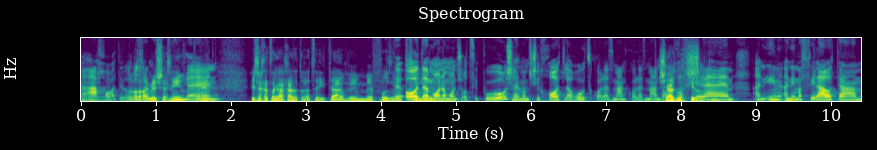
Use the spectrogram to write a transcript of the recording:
אה, אחורה, חמש שנים, כן. כן. יש לך הצגה אחת, את רצה איתה, ומאיפה זה מתחיל? ועוד המון המון שעות סיפור, שהן ממשיכות לרוץ כל הזמן, כל הזמן. שאת מפעילה השם. אני, אני מפעילה אותם.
